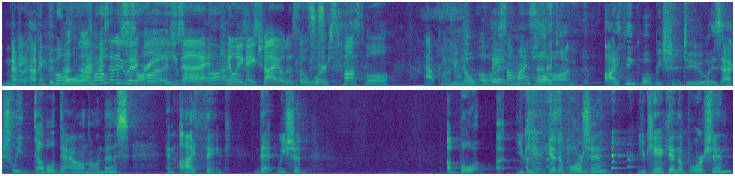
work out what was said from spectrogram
never I- having I been hope- born? I Why hope said we would agree all that thought. killing It's a child is the worst possible outcome of You know what? based on my Hold on. I think what we should do is actually double down on this, and I think that we should abort. Uh, you can't get an abortion. you can't get an abortion,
